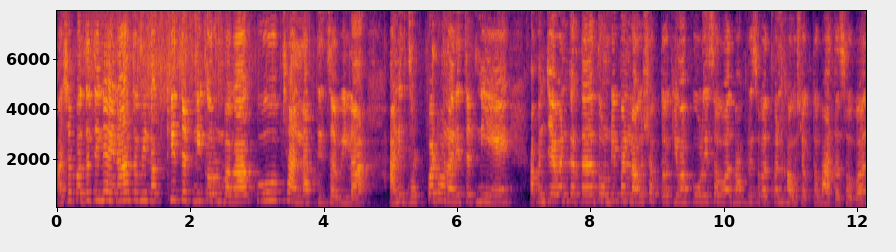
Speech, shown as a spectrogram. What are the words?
अशा पद्धतीने आहे ना तुम्ही नक्की चटणी करून बघा. खूप छान लागते चवीला. आणि झटपट होणारी चटणी आहे. आपण जेवण करताना तोंडी पण लावू शकतो किंवा पोळीसोबत भाकरीसोबत पण खाऊ शकतो भातासोबत.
